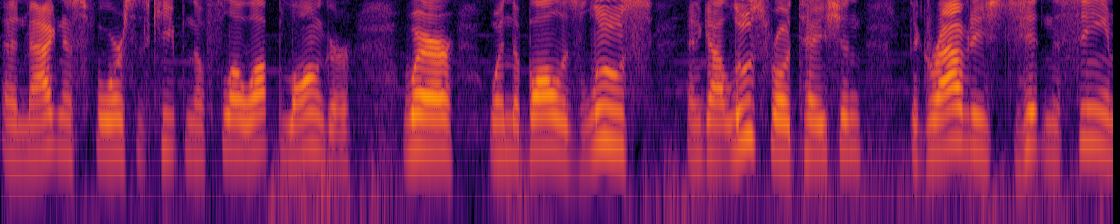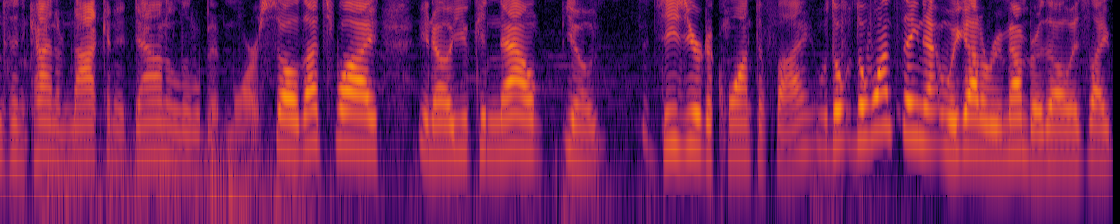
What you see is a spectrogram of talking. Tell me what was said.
and Magnus force is keeping the flow up longer. Where when the ball is loose and got loose rotation, the gravity's hitting the seams and kind of knocking it down a little bit more. So that's why, you know, you can now, you know, it's easier to quantify. The, the one thing that we got to remember though is like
